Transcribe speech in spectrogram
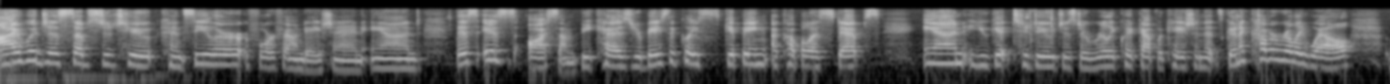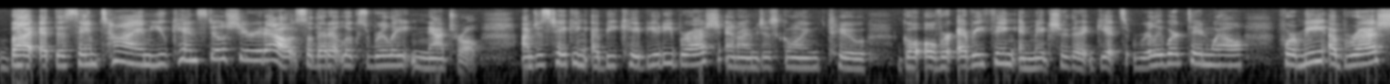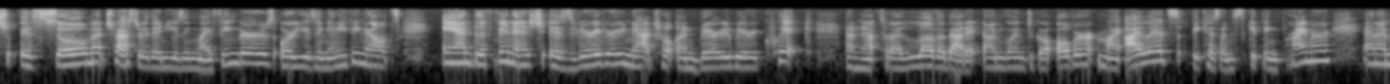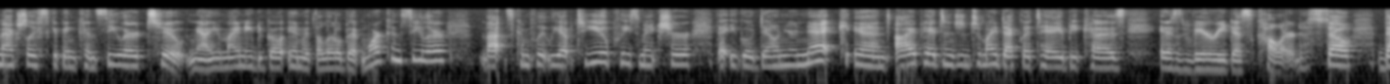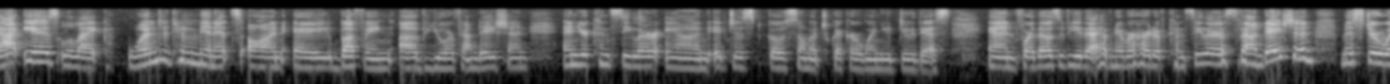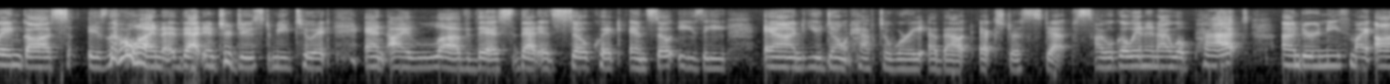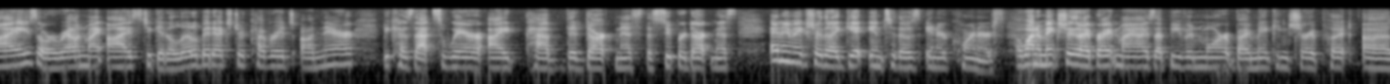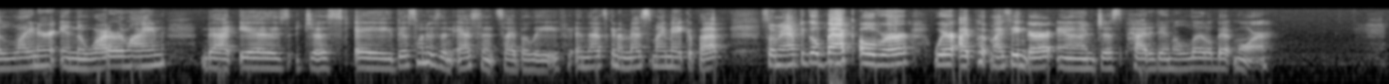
I would just substitute concealer for foundation and this is awesome because you're basically skipping a couple of steps and you get to do just a really quick application that's going to cover really well but at the same time you can still sheer it out so that it looks really natural. I'm just taking a bk beauty brush and i'm just going to go over everything and make sure that it gets really worked in well. For me a brush is so much faster than using my fingers or using anything else and the finish is very very natural and very very quick and that's what i love about it. I'm going to go over my eyelids because i'm skipping primer and i'm actually skipping concealer too. Now you might need to go in with a little bit more concealer. That's completely up to you. Please make sure that you go down your neck and i pay attention to my decollete because it is very discolored. So that is like one to two minutes on a buffing of your foundation and your concealer and it just goes so much quicker when you do this. And for those of you that have never heard of concealer as foundation mr wayne goss is the one that introduced me to it and i love this. That it's so quick and so easy and you don't have to worry about extra steps. I will go in and I will pat underneath my eyes or around my eyes to get a little bit extra coverage on there because that's where I have the darkness, the super darkness, and I make sure that I get into those inner corners. I want to make sure that I brighten my eyes up even more by making sure I put a liner in the waterline that is just a this one is an essence i believe and that's going to mess my makeup up. So i'm gonna have to go back over where i put my finger and just pat it in a little bit more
